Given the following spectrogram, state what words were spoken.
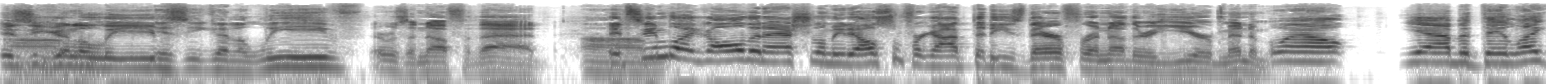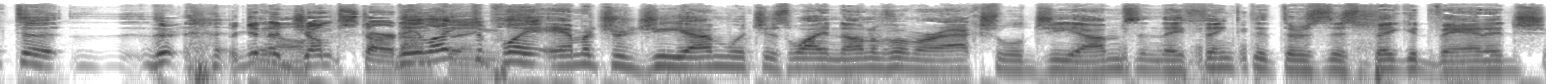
is he going to Um, leave? Is he going to leave? there was enough of that. it seemed like all the national media also forgot that he's there for another year minimum. Well, yeah, but they like to. They're, They're getting a jump start They like to play amateur GM, which is why none of them are actual GMs, and they think that there's this big advantage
